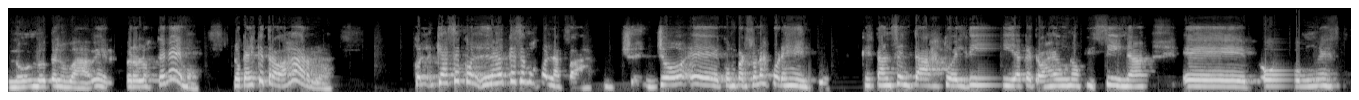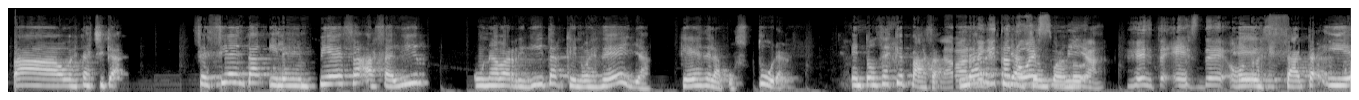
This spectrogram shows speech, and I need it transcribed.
no, no te los vas a ver, pero los tenemos. Lo que hay que trabajarlo. ¿Qué, hace con, ¿Qué hacemos con la faja? Yo, eh, con personas, por ejemplo, que están sentadas todo el día, que trabajan en una oficina eh, o un spa, o estas chicas, se sientan y les empieza a salir una barriguita que no es de ella, que es de la postura. Entonces, ¿qué pasa? La barriguita no es mía. es de otra Exacto, y,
